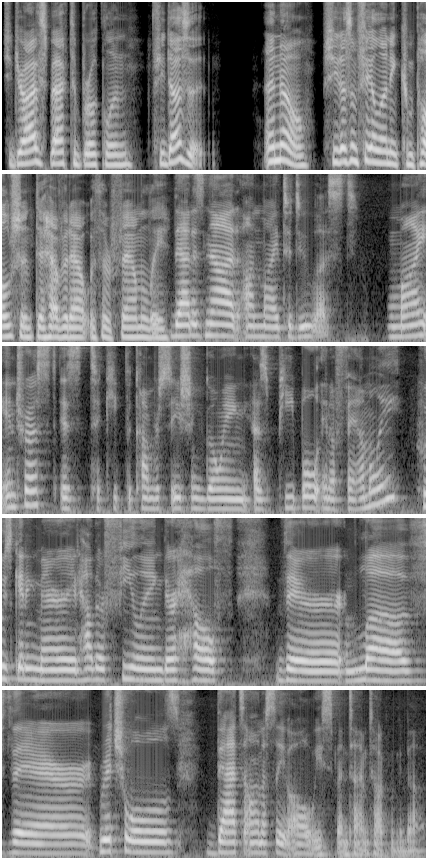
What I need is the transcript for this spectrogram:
she drives back to Brooklyn, she does it. And no, she doesn't feel any compulsion to have it out with her family. That is not on my to do list. My interest is to keep the conversation going as people in a family who's getting married, how they're feeling, their health, their love, their rituals. That's honestly all we spend time talking about.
